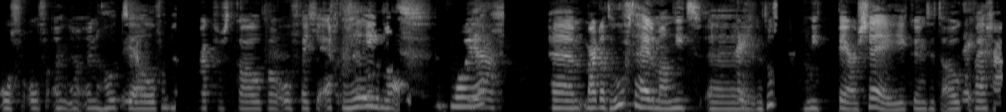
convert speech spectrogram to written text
of, of een, een hotel ja. of een breakfast kopen of weet je echt helemaal mooie. Um, maar dat hoeft helemaal niet, nee. dat hoeft niet per se. Je kunt het ook, nee. wij gaan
